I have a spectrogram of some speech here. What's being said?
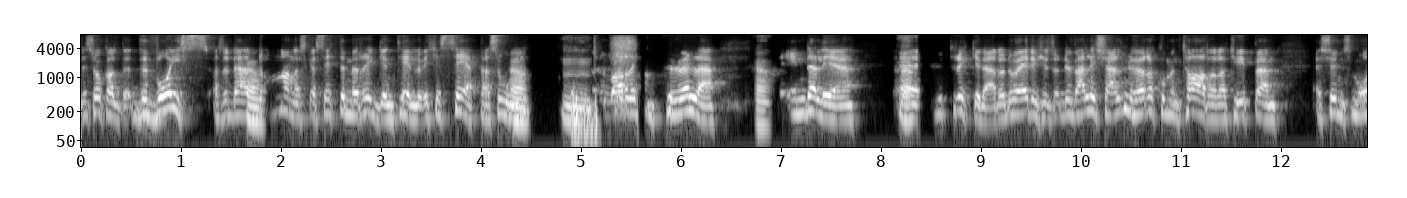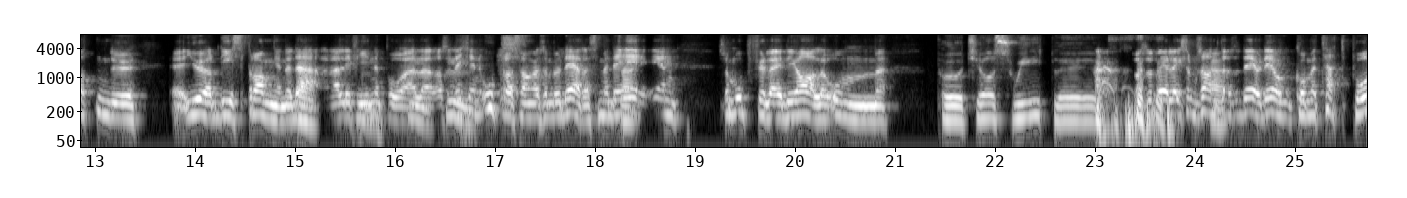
det såkalte The Voice. altså Der ja. dommerne skal sitte med ryggen til og ikke se personen. Ja. Mm. Du bare liksom føler ja. det inderlige eh, uttrykket der. og da er Det ikke så, det er veldig sjelden du hører kommentarer av typen jeg syns måten du eh, gjør de sprangene der er veldig fine på. Mm. eller, altså Det er ikke en operasanger som vurderes, men det er en som oppfyller idealet om Put your sweet lips altså, det, er liksom, sant, altså, det er jo det å komme tett på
